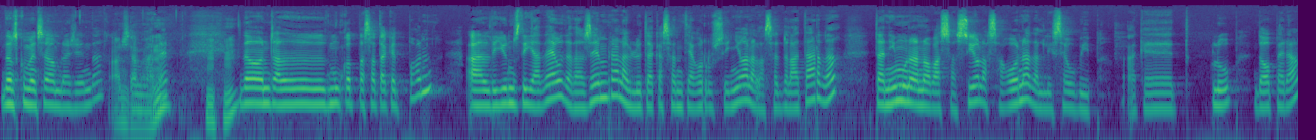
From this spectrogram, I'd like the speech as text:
Doncs comencem amb l'agenda. Endavant. sembla, eh? Doncs el, un cop passat aquest pont, el dilluns dia 10 de desembre, a la Biblioteca Santiago Rossinyol, a les 7 de la tarda, tenim una nova sessió, la segona, del Liceu VIP, aquest club d'òpera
